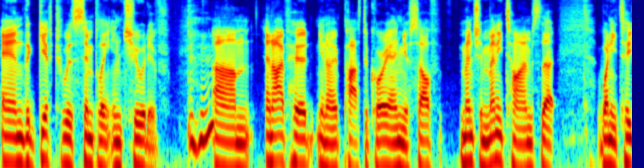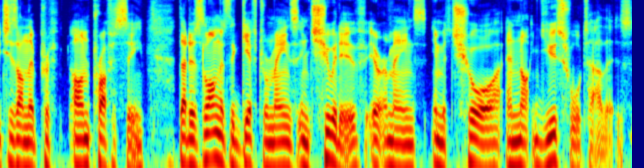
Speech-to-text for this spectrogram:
and the gift was simply intuitive. Um, and I've heard, you know, Pastor Corey and yourself mention many times that when he teaches on the on prophecy, that as long as the gift remains intuitive, it remains immature and not useful to others.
